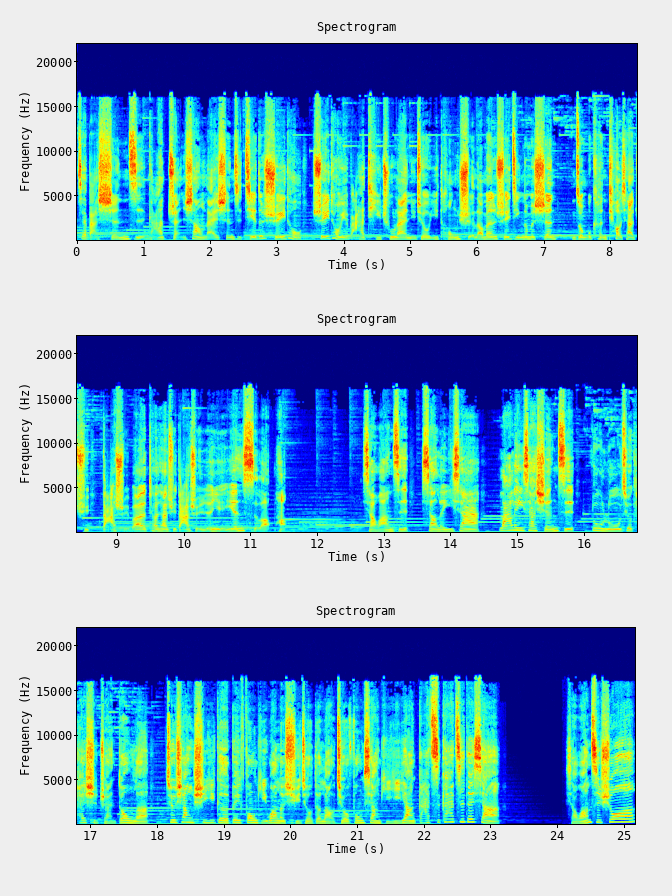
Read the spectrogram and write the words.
再把绳子给它转上来，绳子接的水桶，水桶也把它提出来，你就一桶水了。不然水井那么深，你总不可能跳下去。打水吧，跳下去打水，人也淹死了。好，小王子笑了一下，拉了一下绳子，露炉就开始转动了，就像是一个被风遗忘了许久的老旧风向仪一样，嘎吱嘎吱的响。小王子说：“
